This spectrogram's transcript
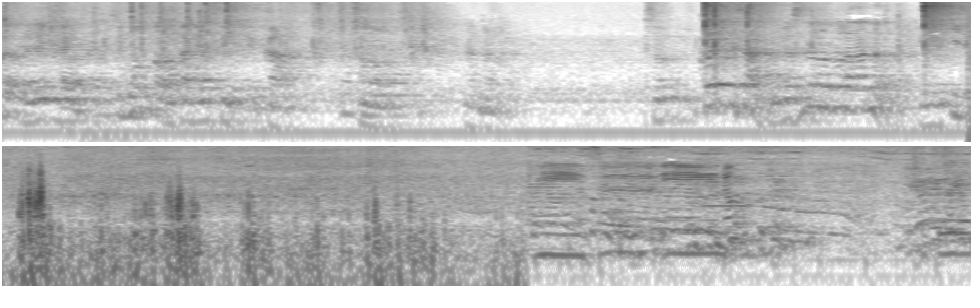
とをやる以外にもっとわかりやすいっていうか、その、なんだろう。そのこうやってさ、吉田の動画なんだろうって。いう記事水色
